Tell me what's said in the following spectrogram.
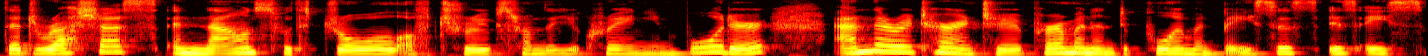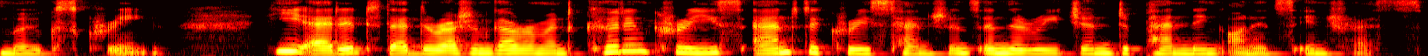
that Russia's announced withdrawal of troops from the Ukrainian border and their return to permanent deployment basis is a smokescreen. He added that the Russian government could increase and decrease tensions in the region depending on its interests.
